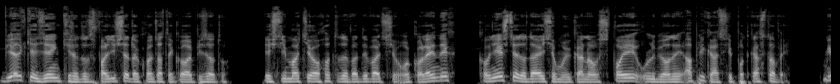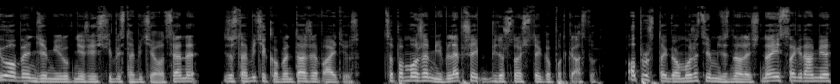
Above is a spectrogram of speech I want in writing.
Wielkie dzięki, że dotrwaliście do końca tego epizodu. Jeśli macie ochotę dowiadywać się o kolejnych, koniecznie dodajcie mój kanał w swojej ulubionej aplikacji podcastowej. Miło będzie mi również, jeśli wystawicie ocenę i zostawicie komentarze w iTunes, co pomoże mi w lepszej widoczności tego podcastu. Oprócz tego możecie mnie znaleźć na Instagramie,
